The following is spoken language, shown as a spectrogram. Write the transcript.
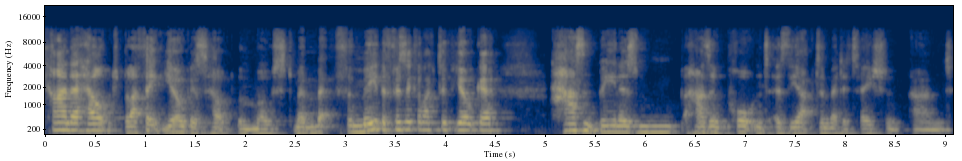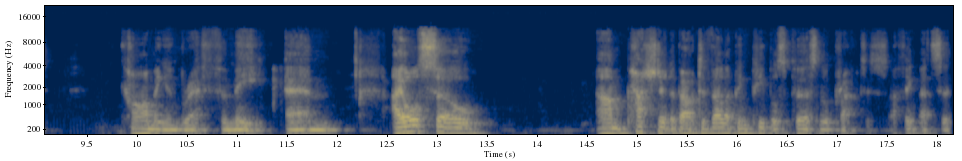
kind of helped, but I think yoga's helped the most. For me, the physical act of yoga hasn't been as as important as the act of meditation and calming and breath for me. Um, I also am passionate about developing people's personal practice. I think that's a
